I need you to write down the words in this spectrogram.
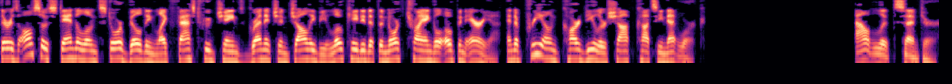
There is also standalone store building like fast food chains Greenwich and Jollibee located at the North Triangle open area, and a pre-owned car dealer shop Kotse Network. Outlet Center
